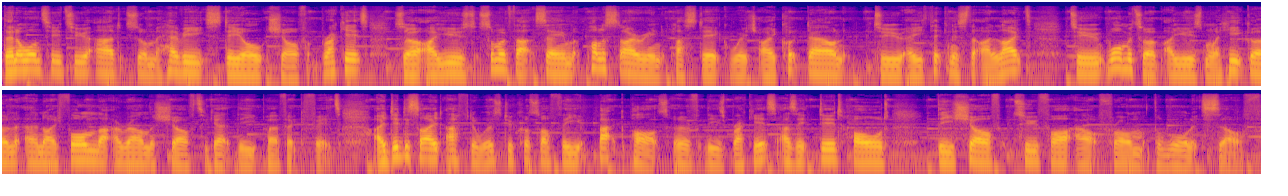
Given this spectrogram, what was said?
Then I wanted to add some heavy steel shelf brackets. So I used some of that same polystyrene plastic, which I cut down to a thickness that I liked. To warm it up, I used my heat gun and I formed that around the shelf to get the perfect fit. I did decide afterwards to cut off the back parts of these brackets as it did hold the shelf too far out from the wall itself.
